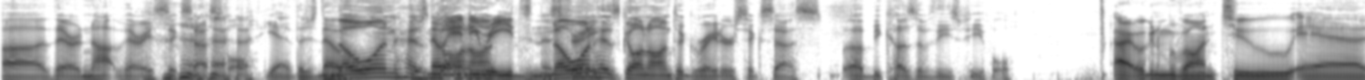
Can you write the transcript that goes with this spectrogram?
uh, they're not very successful. yeah, there's no no one has no Andy on- Reid's in this. No one has gone on to greater success uh, because of these people. All right, we're gonna move on to uh,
